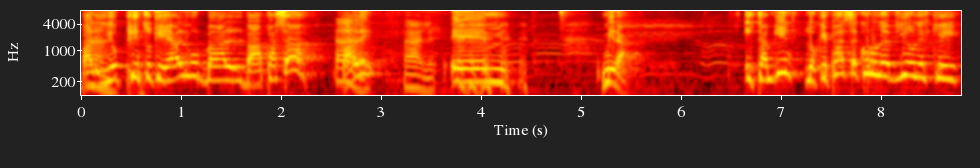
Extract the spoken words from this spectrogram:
¿vale? Yo pienso que algo mal va a pasar, ¿vale? Vale. Em, mira, y también lo que pasa con un avión es que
